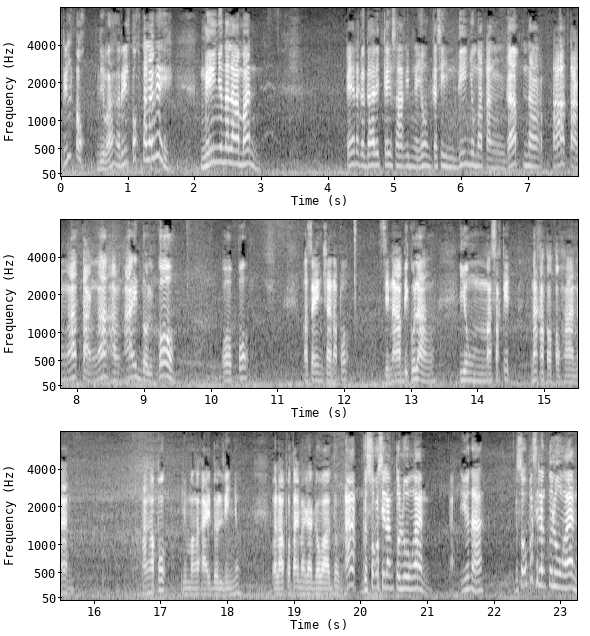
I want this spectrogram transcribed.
Real talk, di ba? Real talk talaga eh. Ngayon nyo nalaman. Kaya nagagalit kayo sa akin ngayon kasi hindi nyo matanggap na tatanga-tanga ang idol ko. Opo, pasensya na po. Sinabi ko lang yung masakit na katotohanan. Tanga po yung mga idol ninyo. Wala po tayong magagawa doon. At gusto ko silang tulungan. Yun ah. Gusto ko pa silang tulungan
